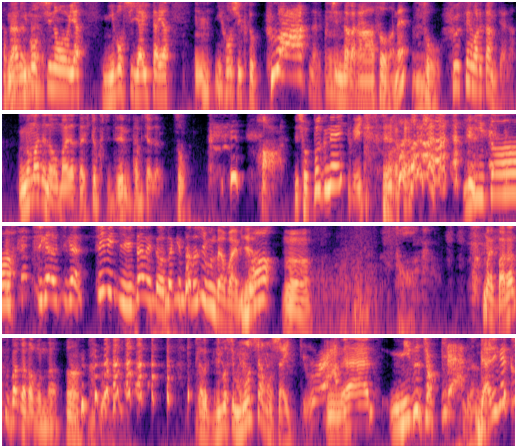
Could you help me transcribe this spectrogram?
あなる煮干しのやつ、煮干し焼いたやつ。うん日本酒行くと、ふわーってなる口の中で。ああ、そうだね。うんそう、風船割れたみたいな。今までのお前だったら一口全部食べちゃうだろ。そう。はしょっぱくないとか言ってたじゃん。言いそう。違う違う。ちびちび食べてお酒楽しむんだよ、お前、みたいな。なうん。そうお前バランスバカだもんな。なの。うん。だから煮干しもしゃもしゃいって、うわうん、水ジョッキだとか。誰がこん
